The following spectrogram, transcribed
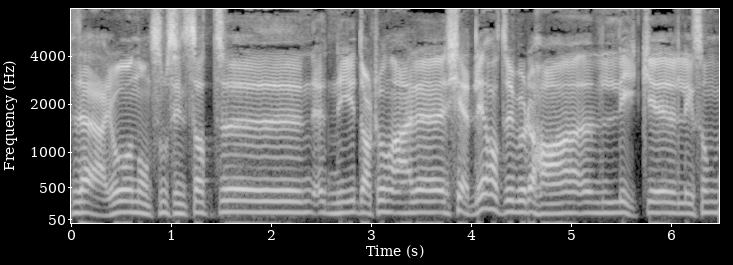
det er jo noen som syns at uh, ny Darton er uh, kjedelig. At vi burde ha like liksom,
